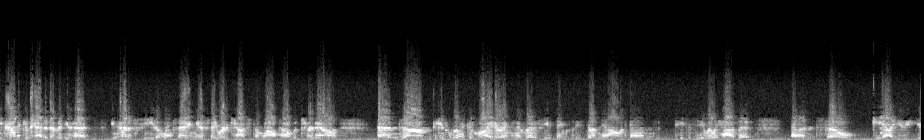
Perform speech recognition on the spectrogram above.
you kind of can edit them in your head. You can kind of see the whole thing if they were to cast them well, how it would turn out. And um, he's a really good writer. I mean, I've read a few things that he's done now, and he just he really has it. And so, yeah, you you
